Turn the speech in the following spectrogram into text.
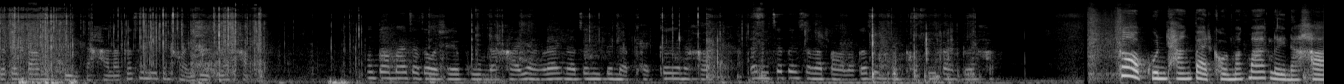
จะเป็นปลาหมึกบีบนะคะ แล้วก็จะมีเป็นหอยบีบด้วยค่ะกล่องต่อมาจากจังหวัดชัยภูมินะคะ อย่างแรกนะจะมีเป็นแบบแคคเกอร์นะคะ อันนี้จะเป็นซาลาเปาแล้วก็เป็นเป็นคอฟฟี่บันด้วยค่ะ ก็ขอบคุณทั้ง 8 คนมาก ๆ เลยนะคะ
